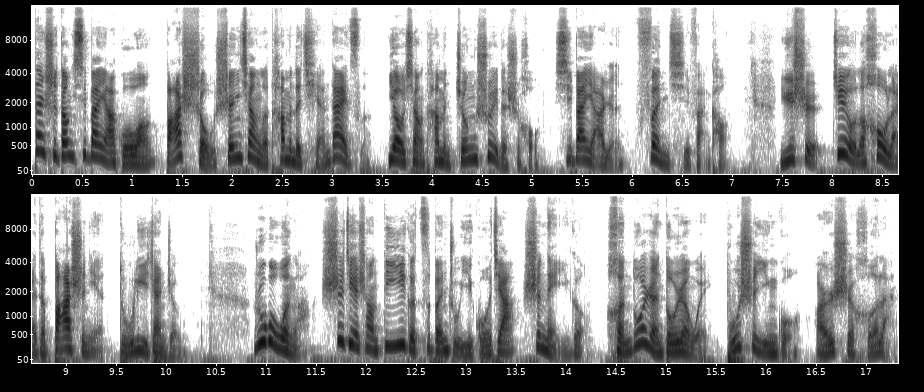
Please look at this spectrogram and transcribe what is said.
但是，当西班牙国王把手伸向了他们的钱袋子，要向他们征税的时候，西班牙人奋起反抗。于是就有了后来的八十年独立战争。如果问啊，世界上第一个资本主义国家是哪一个？很多人都认为不是英国，而是荷兰。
